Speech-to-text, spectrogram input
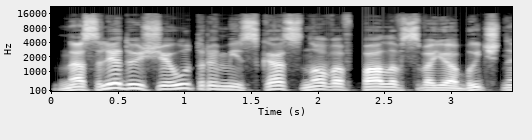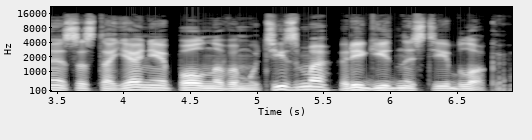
На следующее утро миска снова впала в свое обычное состояние полного мутизма, ригидности и блока.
